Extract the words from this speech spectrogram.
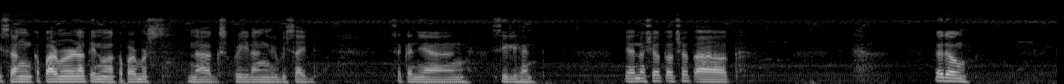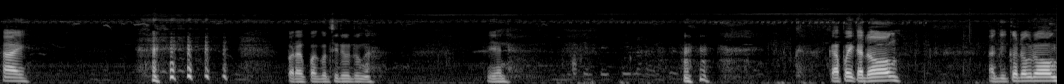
isang kaparmer natin mga kaparmers nag-spray ng herbicide sa kanyang silihan. Yan no, shout out, shout out. Dodong. Hi. Parang pagod si Dudong ah. Ayan. Kapoy kadong. Agi kadong dong.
